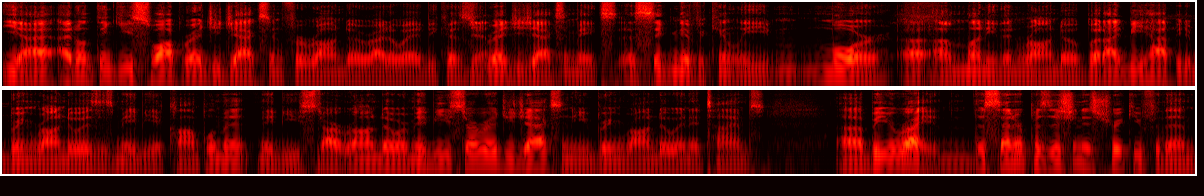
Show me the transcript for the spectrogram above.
Yeah, I, I don't think you swap Reggie Jackson for Rondo right away because Yeah. Reggie Jackson makes a significantly more uh, uh, money than Rondo. But I'd be happy to bring Rondo as, as maybe a compliment. Maybe you start Rondo, or maybe you start Reggie Jackson and you bring Rondo in at times. Uh, but you're right. The center position is tricky for them.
